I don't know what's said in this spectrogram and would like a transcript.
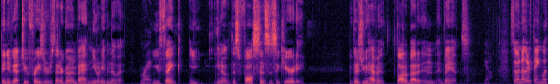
then you've got two freezers that are going bad and you don't even know it. Right. You think you you know this false sense of security because you haven't thought about it in advance. Yeah. So another thing with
